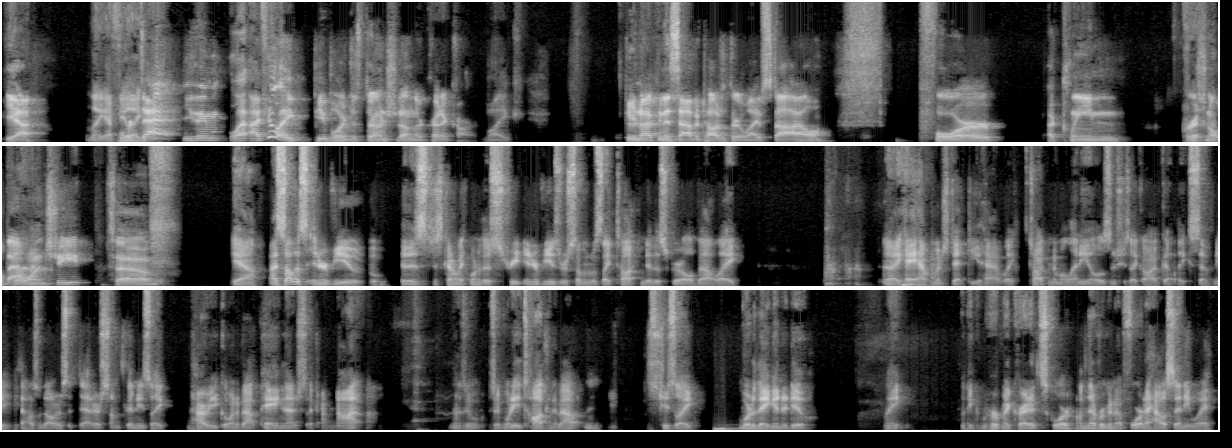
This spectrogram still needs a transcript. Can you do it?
yeah. like i feel More like debt? You think like I feel like people are just throwing shit on their credit card. Like they're not gonna sabotage their lifestyle for a clean personal balance sheet. So Yeah, I saw this interview. It was just kind of like one of those street interviews where someone was like talking to this girl about like, like, hey, how much debt do you have? Like talking to millennials, and she's like, oh, I've got like seventy thousand dollars of debt or something. He's like, how are you going about paying that? She's like, I'm not. And I was like, what are you talking about? And she's like, what are they going to do? Like, like hurt my credit score? I'm never going to afford a house anyway.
